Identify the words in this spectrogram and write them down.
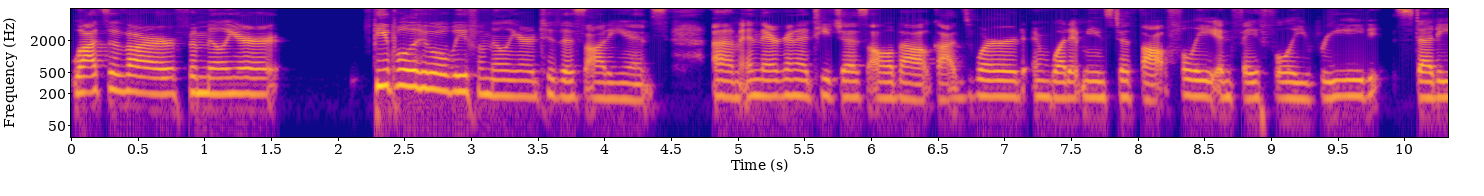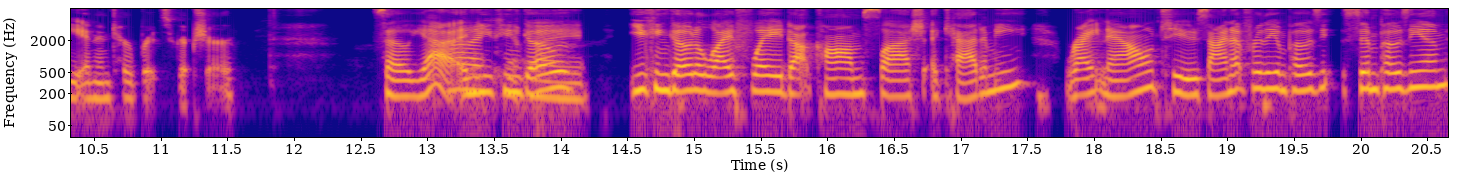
lots of our familiar people who will be familiar to this audience. Um, and they're going to teach us all about God's word and what it means to thoughtfully and faithfully read, study, and interpret scripture. So, yeah, and you can go. Wait. You can go to lifeway.com slash academy right now to sign up for the symposium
